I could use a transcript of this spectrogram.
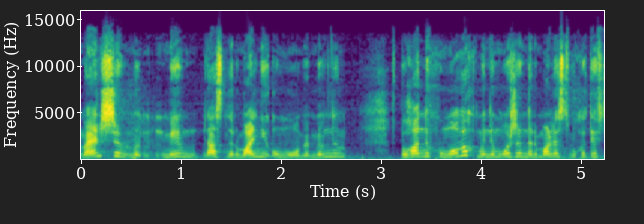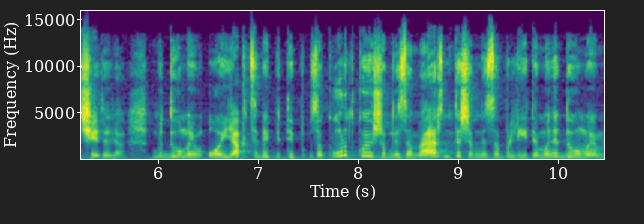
менше ми, в нас нормальні умови. Ми в, в поганих умовах ми не можемо нормально слухати вчителя. Ми думаємо, ой, як це піти за курткою, щоб не замерзнути, щоб не заболіти. Ми не думаємо,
